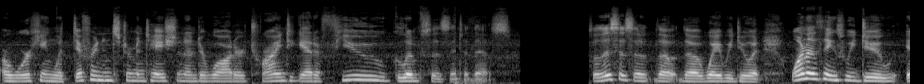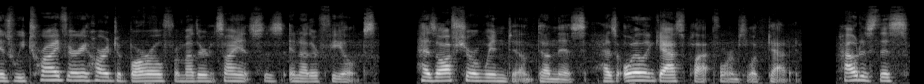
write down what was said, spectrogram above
are working with different instrumentation underwater, trying to get a few glimpses into this. So this is a, the the way we do it. One of the things we do is we try very hard to borrow from other sciences in other fields. Has offshore wind done, done this? Has oil and gas platforms looked at it? How does this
